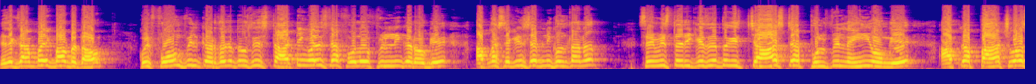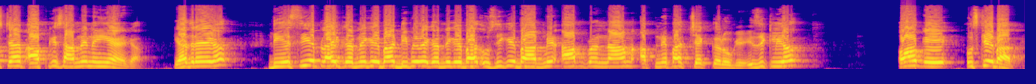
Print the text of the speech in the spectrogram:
जैसे एग्जांपल एक बात बताओ, कोई फॉर्म फिल करता है जब तो उसे स्टार्टिंग वाले स्टेप फॉलो फिल नहीं करोगे। आपका सेकंड स्टेप नहीं खुलता ना। सेम इस तरीके से तक तो चार स्टेप फुलफिल नहीं होंगे, आपका पांचवा स्टेप आपके सामने नहीं आएगा। याद रहेगा? डीएससी अप्लाई करने के बाद डीपीआई करने के बाद, उसी के बाद में आप अपना नाम अपने पास चेक करोगे। इज़ इट क्लियर ओके उसके बाद।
